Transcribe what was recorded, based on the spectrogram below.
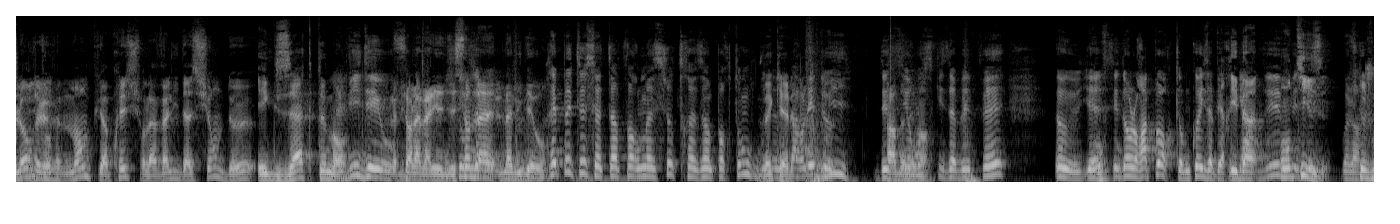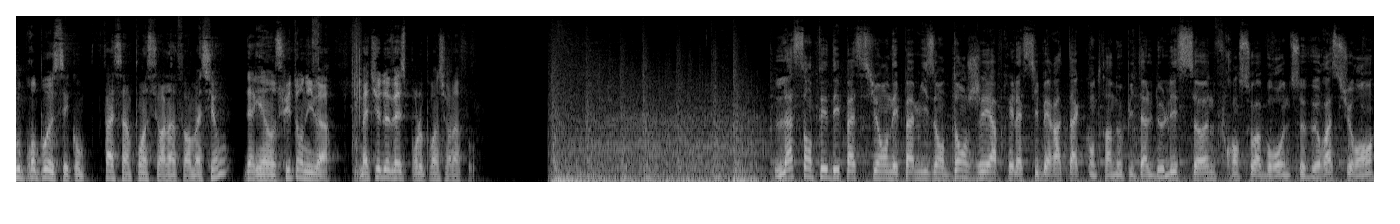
lors de l'événement, puis après sur la validation de... Exactement. La vidéo. Sur la validation de la, vidéo. Répétez cette information très importante. Vous avez parlé de des séances qu'ils avaient fait. Euh, c'est dans le rapport, comme quoi ils avaient regardé. Eh ben, on tease. Ce que je vous propose, c'est qu'on fasse un point sur l'information et ensuite on y va. Mathieu Deves pour le point sur l'info. La santé des patients n'est pas mise en danger après la cyberattaque contre un hôpital de l'Essonne. François Braun se veut rassurant.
